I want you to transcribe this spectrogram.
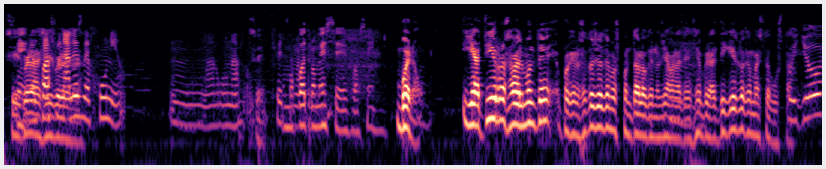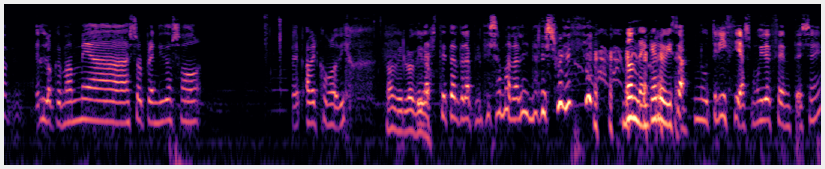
Sí, Sí. fue a sí, es verdad. finales de junio. Mm, alguna Sí. fecha Como cuatro meses o así. Bueno, y a ti, Rosa Belmonte, porque nosotros ya te hemos contado lo que nos llama la atención, pero a ti, ¿qué es lo que más te gusta? Pues yo, lo que más me ha sorprendido son, a ver cómo lo digo, No, dilo, dilo. las tetas de la princesa Madalena de Suecia. ¿Dónde? ¿En qué O sea, revista? nutricias, muy decentes, ¿eh?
